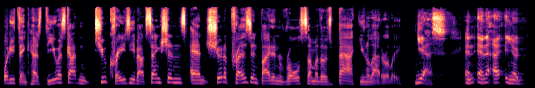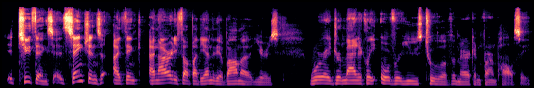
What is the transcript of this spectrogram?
What do you think? Has the U.S. gotten too crazy about sanctions? And should a President Biden roll some of those back unilaterally? Yes. And, and uh, you know, two things. Sanctions, I think, and I already felt by the end of the Obama years, were a dramatically overused tool of American foreign policy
